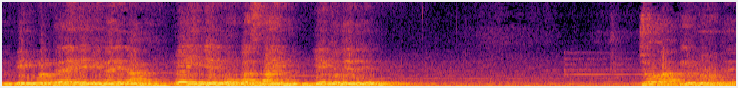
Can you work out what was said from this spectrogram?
بھیگ مانگتے رہے گے کہ میرے نام میں انڈین ہوں بس بھائی یہ تو دے دے جو آپ کی روٹ ہے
